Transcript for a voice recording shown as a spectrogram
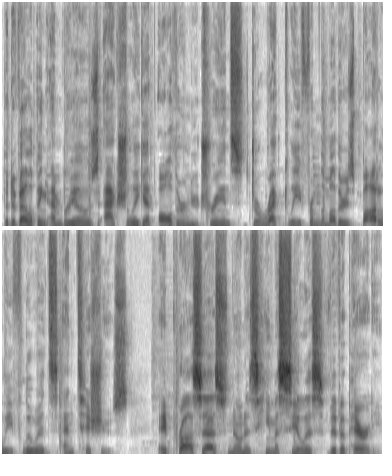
The developing embryos actually get all their nutrients directly from the mother's bodily fluids and tissues, a process known as hemocele viviparity.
